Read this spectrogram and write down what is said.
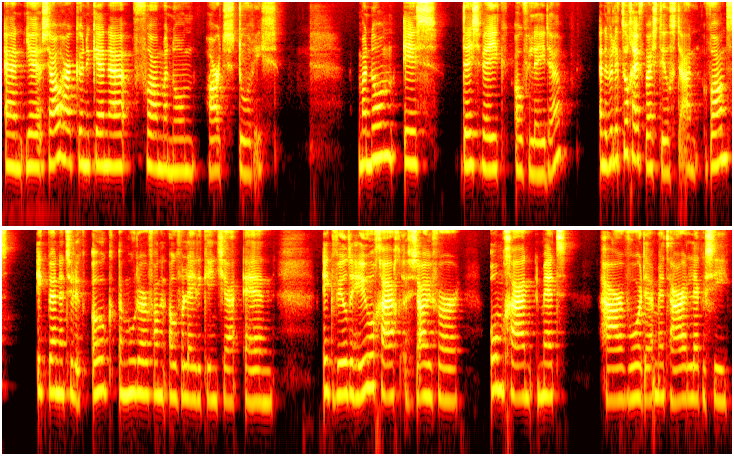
En je zou haar kunnen kennen van Manon Heart Stories. Manon is deze week overleden. En daar wil ik toch even bij stilstaan. Want ik ben natuurlijk ook een moeder van een overleden kindje. En ik wilde heel graag zuiver omgaan met haar woorden, met haar legacy.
